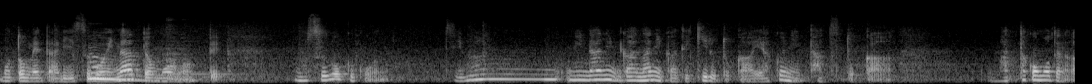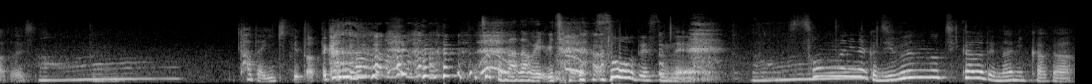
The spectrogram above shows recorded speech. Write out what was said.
う求めたりすごいなって思うのって、もうすごくこう自分に何が何かできるとか役に立つとか全く思ってなかったです、うん、ただ生きてたって感じ。ちょっと斜めみたいな。そうですね。そんなになんか自分の力で何かが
